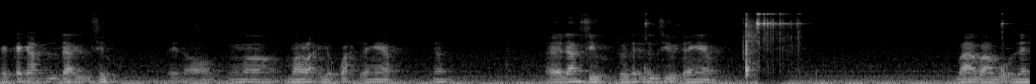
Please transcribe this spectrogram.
cái cách lắc giữ tài giữ xỉu để nó à, mang lại hiệu quả cho anh em nhé đang xỉu tôi sẽ giữ xỉu cho anh em. Và vào bộ này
